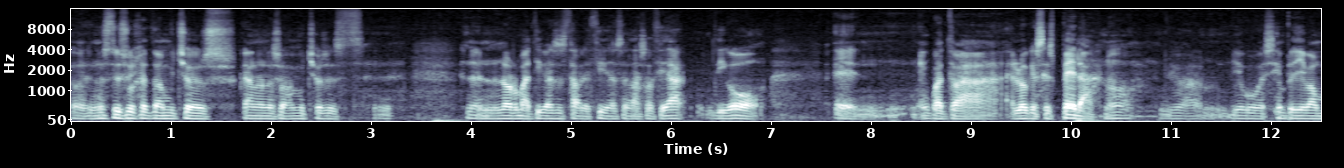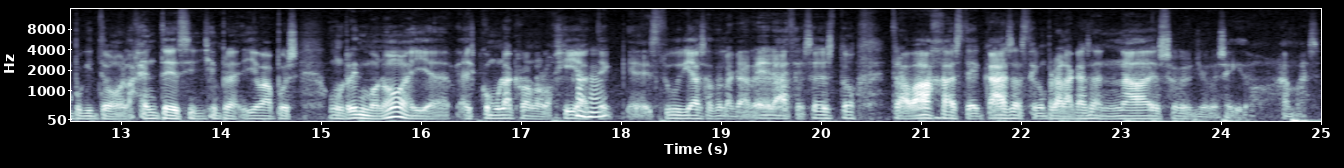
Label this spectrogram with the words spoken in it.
Pues no estoy sujeto a muchos cánones o a muchas normativas establecidas en la sociedad. Digo, en, en cuanto a lo que se espera, ¿no? Llevo, siempre lleva un poquito, la gente si- siempre lleva pues un ritmo, ¿no? Eh, es como una cronología, Ajá. te, estudias, haces la carrera, haces esto, trabajas, te casas, te compras la casa, nada de eso yo lo he seguido, jamás.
